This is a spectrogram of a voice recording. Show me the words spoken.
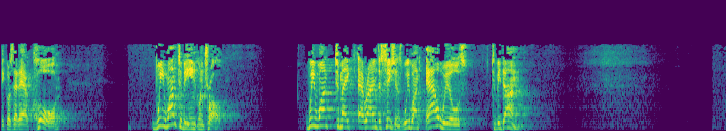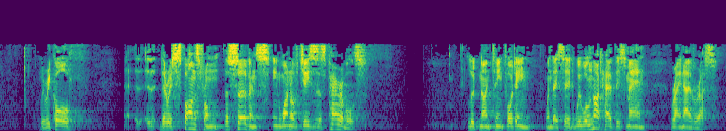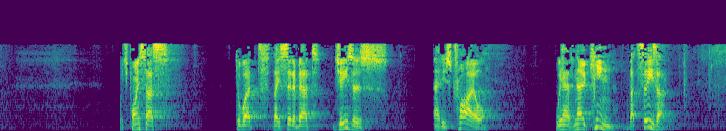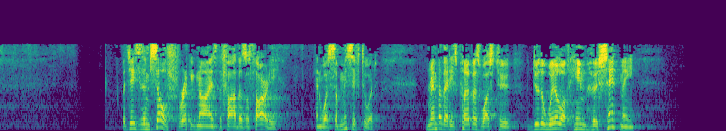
Because at our core, we want to be in control. We want to make our own decisions. We want our wills to be done. We recall uh, the response from the servants in one of Jesus' parables. Luke 19:14 when they said, "We will not have this man reign over us." Which points us to what they said about Jesus at his trial, we have no king but Caesar. But Jesus himself recognized the Father's authority and was submissive to it. Remember that his purpose was to do the will of him who sent me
